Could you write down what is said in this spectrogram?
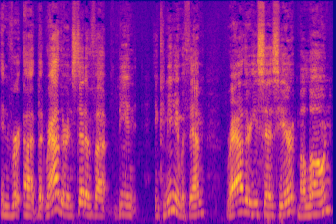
ver- uh, but rather, instead of uh, being in communion with them, Rather, he says here, mallon,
